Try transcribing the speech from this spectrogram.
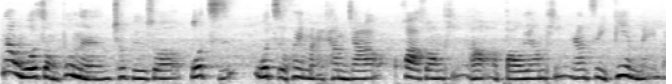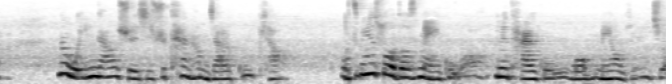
那我总不能就比如说，我只我只会买他们家化妆品啊保养品，让自己变美吧。那我应该要学习去看他们家的股票。我这边说的都是美股哦，因为台股我没有研究。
